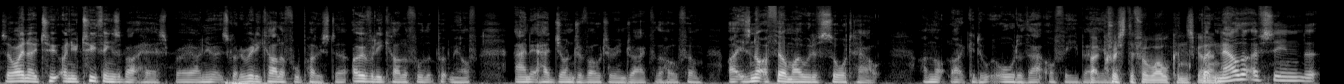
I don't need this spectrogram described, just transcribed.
So I know two. I knew two things about Hairspray. I knew it's got a really colourful poster, overly colourful, that put me off, and it had John Travolta in drag for the whole film. Uh, it's not a film I would have sought out. I'm not likely to order that off eBay. But and- Christopher Walken's going. But now that I've seen that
